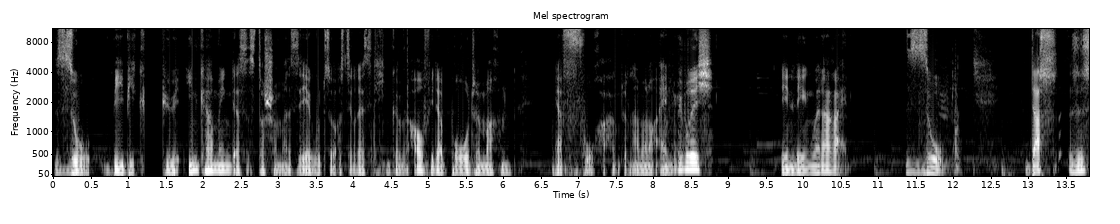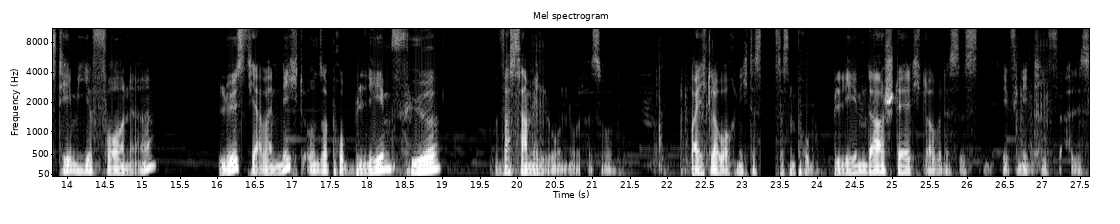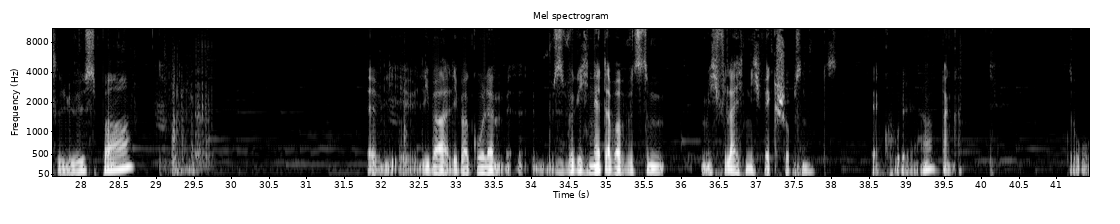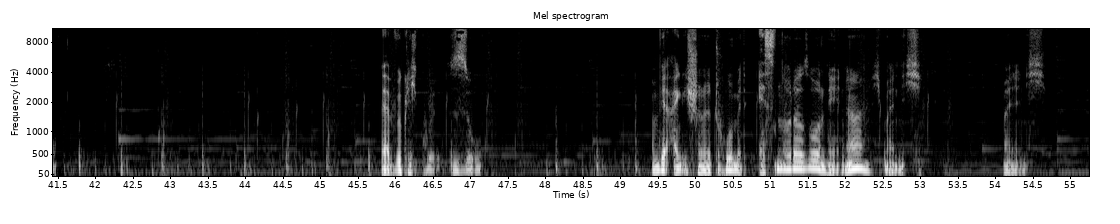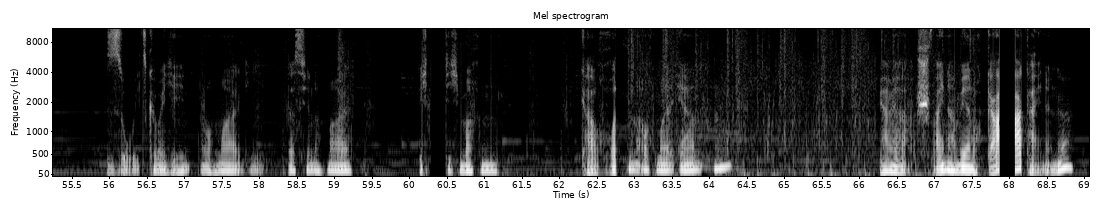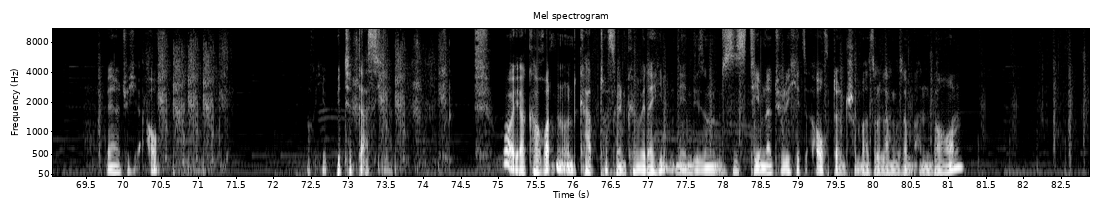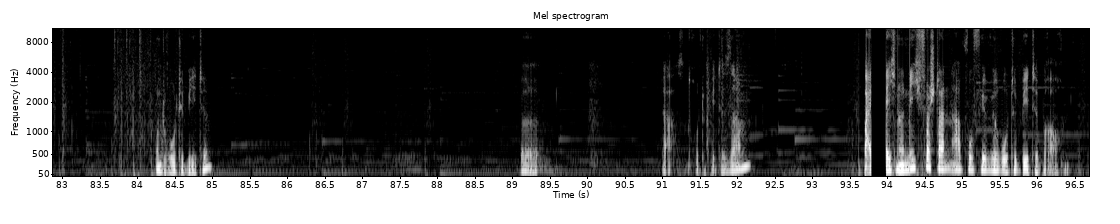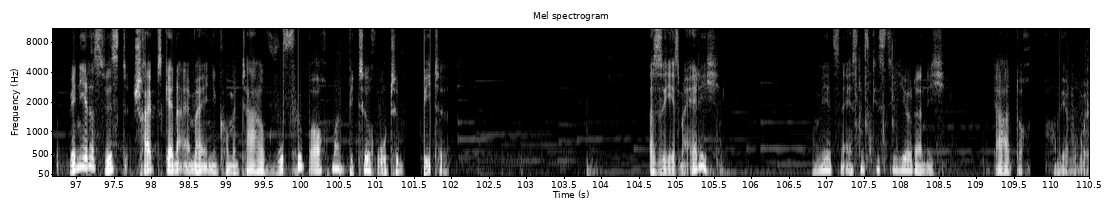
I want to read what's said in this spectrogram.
So, Babykühe incoming. Das ist doch schon mal sehr gut. So, aus den restlichen können wir auch wieder Brote machen. Hervorragend. Dann haben wir noch einen übrig. Den legen wir da rein. So. Das System hier vorne löst ja aber nicht unser Problem für Wassermelonen oder so. Weil ich glaube auch nicht, dass das ein Problem darstellt. Ich glaube, das ist definitiv alles lösbar. Äh, lieber, lieber Golem, das ist wirklich nett, aber würdest du mich vielleicht nicht wegschubsen? Das Wäre cool, ja. Danke. So. Wäre wirklich cool. So. Haben wir eigentlich schon eine Tour mit Essen oder so? Nee, ne? Ich meine nicht. Ich meine nicht. So, jetzt können wir hier hinten nochmal das hier nochmal richtig machen. Karotten auch mal ernten. Wir haben ja, Schweine haben wir ja noch gar, gar keine, ne? Wäre natürlich auch... Doch hier, bitte das hier. Oh ja, Karotten und Kartoffeln können wir da hinten in diesem System natürlich jetzt auch dann schon mal so langsam anbauen. Und rote Beete. Äh, da sind rote Beete-Samen. Weil ich noch nicht verstanden habe, wofür wir rote Beete brauchen. Wenn ihr das wisst, schreibt es gerne einmal in die Kommentare. Wofür braucht man bitte rote Beete? Also jetzt mal ehrlich. Haben wir jetzt eine Essenskiste hier oder nicht? Ja, doch. Haben wir wohl.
